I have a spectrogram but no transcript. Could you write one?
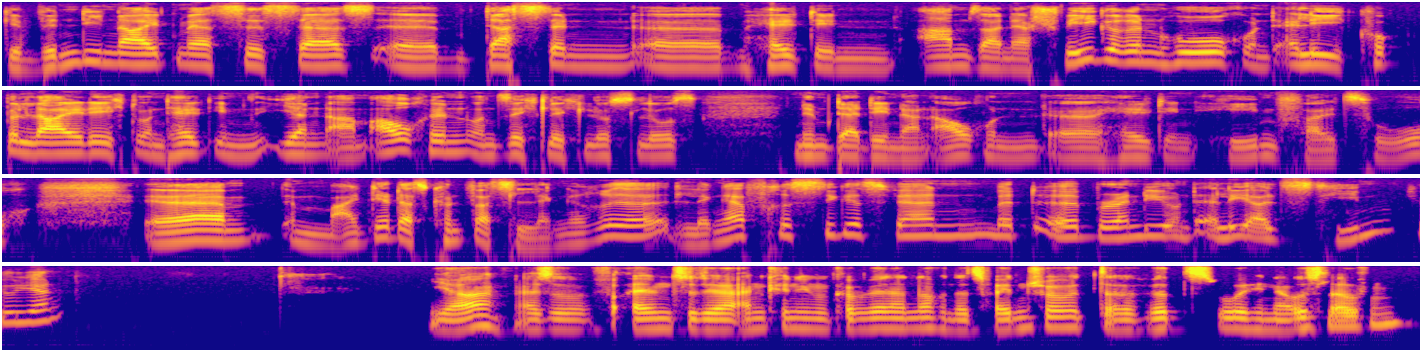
gewinnen die Nightmare Sisters. Äh, Dustin äh, hält den Arm seiner Schwägerin hoch und Ellie guckt beleidigt und hält ihm ihren Arm auch hin und sichtlich lustlos nimmt er den dann auch und äh, hält ihn ebenfalls hoch. Ähm, meint ihr, das könnte was längere, längerfristiges werden mit äh, Brandy und Ellie als Team, Julian? Ja, also vor allem zu der Ankündigung kommen wir dann noch in der zweiten Show. Da wird es wohl hinauslaufen,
